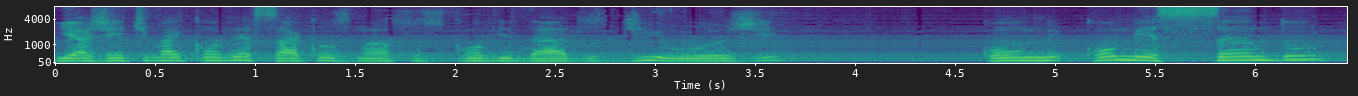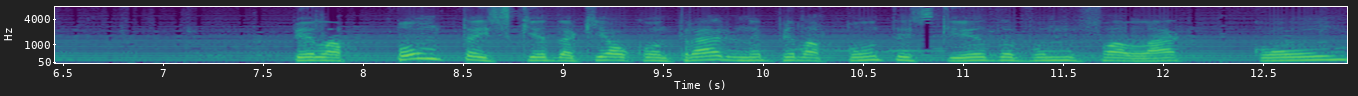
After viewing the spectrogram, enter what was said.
E a gente vai conversar com os nossos convidados de hoje come, começando pela ponta esquerda aqui, ao contrário, né? Pela ponta esquerda, vamos falar com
